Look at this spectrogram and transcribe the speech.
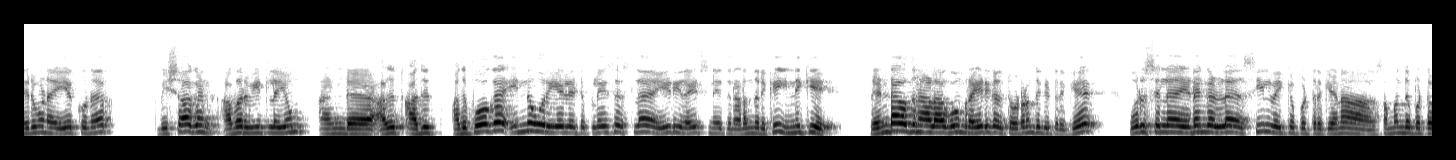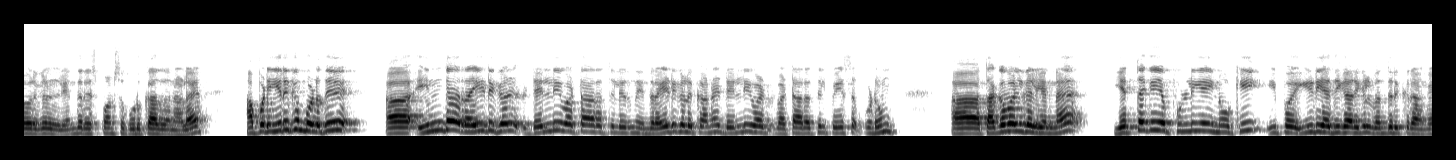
நிறுவன இயக்குனர் விஷாகன் அவர் வீட்லயும் அண்ட் uh, அது அது அது போக இன்னும் ஒரு ஏழு எட்டு பிளேசஸ்ல இடி ரைட்ஸ் நேற்று நடந்திருக்கு. இன்னைக்கு ரெண்டாவது நாளாகவும் ரைடுகள் தொடர்ந்துகிட்டு இருக்கு. ஒரு சில இடங்கள்ல சீல் வைக்கப்பட்டிருக்கு. ஏன்னா சம்பந்தப்பட்டவர்கள் எந்த ரெஸ்பான்ஸும் கொடுக்காததுனால. அப்படி இருக்கும் பொழுது uh, இந்த ரைடுகள் டெல்லி வட்டாரத்தில் இருந்து இந்த ரைடுகளுக்கான டெல்லி வட்- வட்டாரத்தில் பேசப்படும் uh, தகவல்கள் என்ன? எத்தகைய புள்ளியை நோக்கி இப்போ இடி அதிகாரிகள் வந்திருக்கிறாங்க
